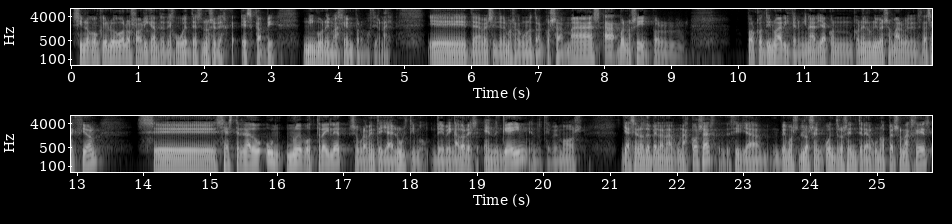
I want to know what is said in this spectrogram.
sino con que luego los fabricantes de juguetes no se les escape ninguna imagen promocional. Eh, a ver si tenemos alguna otra cosa más. Ah, bueno, sí, por, por continuar y terminar ya con, con el universo Marvel en esta sección se, ha estrenado un nuevo tráiler, seguramente ya el último, de Vengadores Endgame, en el que vemos, ya se nos develan algunas cosas, es decir, ya vemos los encuentros entre algunos personajes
